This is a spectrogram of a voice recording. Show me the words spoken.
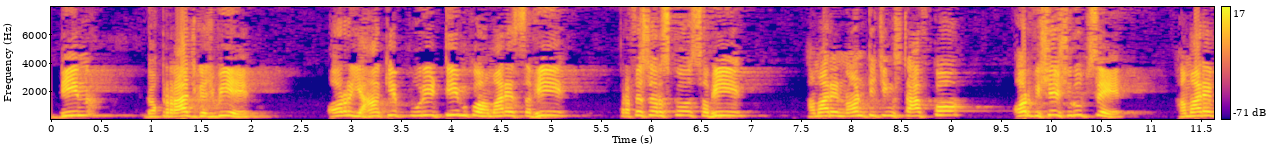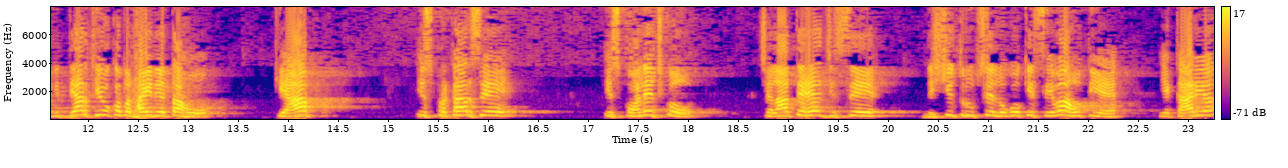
डीन डॉक्टर राज गजबीए और यहाँ की पूरी टीम को, हमारे सभी प्रोफेसर्स को, सभी हमारे नॉन टीचिंग स्टाफ को, और विशेष रूप से हमारे विद्यार्थियों को बधाई देता हूँ कि आप इस प्रकार से इस कॉलेज को चलाते हैं, जिससे निश्चित रूप से लोगों की सेवा होती है। ये कार्य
